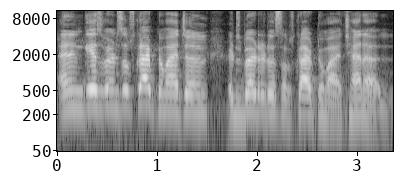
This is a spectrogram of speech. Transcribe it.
and in case you haven't subscribed to my channel it's better to subscribe to my channel.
